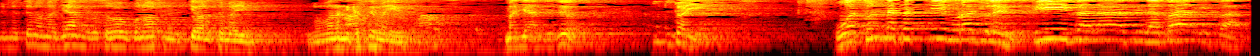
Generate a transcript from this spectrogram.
nimesema majambi kwa sababu kuna watu nisikia wanasema hivi. Ndio maana nikasema hivi. Majambi sio? Tayib wa sunna tasfin rajulin fi thalath labaifa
